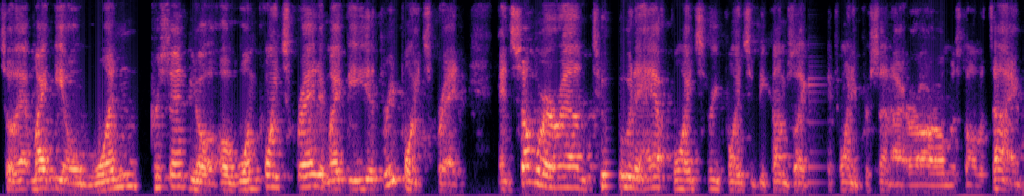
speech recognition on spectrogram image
So that might be a one percent, you know, a one point spread. It might be a three point spread, and somewhere around two and a half points, three points, it becomes like a twenty percent IRR almost all the time.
